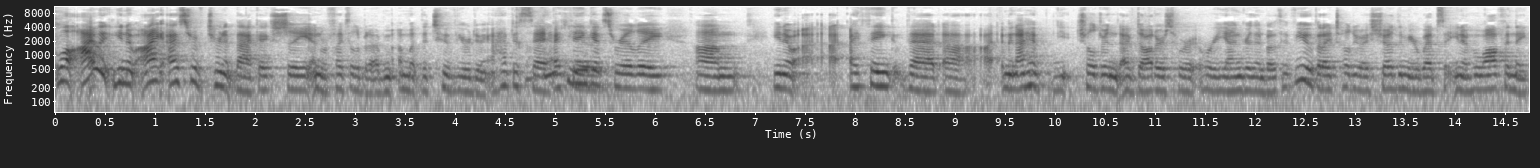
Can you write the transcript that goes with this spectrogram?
Well, I would, you know, I, I sort of turn it back actually and reflect a little bit on, on what the two of you are doing. I have to say, I thank think it's really, um, you know, I, I- think that, uh, I I mean, I have children, I have daughters who are, who are younger than both of you, but I told you I showed them your website, you know, who often they,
